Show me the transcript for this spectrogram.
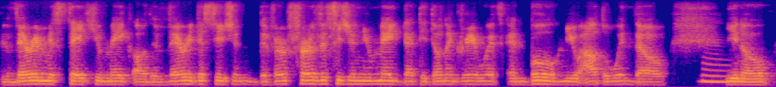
the very mistake you make or the very decision the very first decision you make that they don't agree with and boom you out the window mm. you know.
